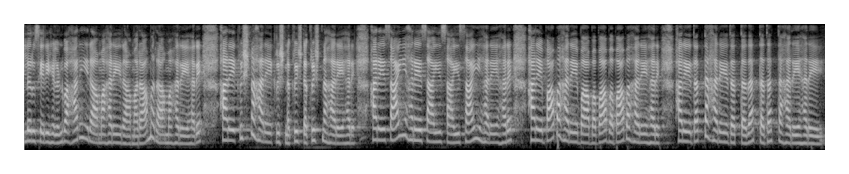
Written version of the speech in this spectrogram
ಎಲ್ಲರೂ ಸೇರಿ ಹೇಳೋಣ. ಹರೇ ರಾಮ ಹರೇ ರಾಮ ರಾಮ ರಾಮ, ಹರೇ ಹರೇ. ಹರೇ ಕೃಷ್ಣ ಹರೇ ಕೃಷ್ಣ ಕೃಷ್ಣ ಕೃಷ್ಣ, ಹರೇ ಹರೇ. ಹರೇ ಸಾಯಿ ಹರೇ ಸಾಯಿ ಸಾಯಿ ಸಾಯಿ, ಹರೇ ಹರೇ. ಹರೇ ಬಾಬಾ ಹರೇ ಬಾಬಾ ಬಾಬಾ ಬಾಬಾ, ಹರೇ ಹರೇ. ಹರೇ ದತ್ತ ಹರೇ ದತ್ತ ದತ್ತ ದತ್ತ, ಹರೇ ಹರೇ.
